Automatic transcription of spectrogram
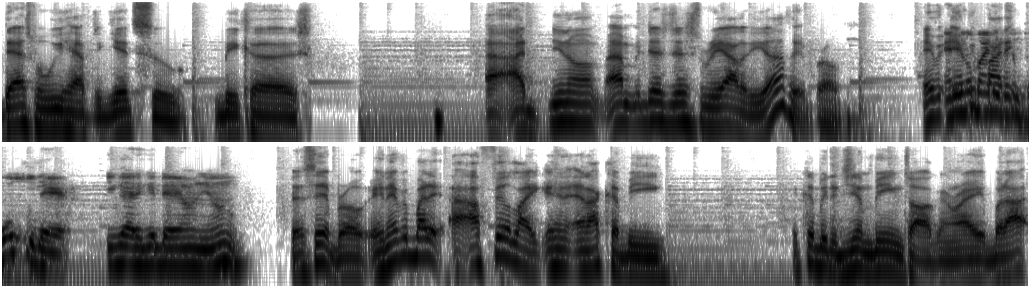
That's what we have to get to because I, I you know, I mean, there's just reality of it, bro. Every, and nobody can push you there. You got to get there on your own. That's it, bro. And everybody, I feel like, and, and I could be, it could be the Jim Beam talking, right? But I,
